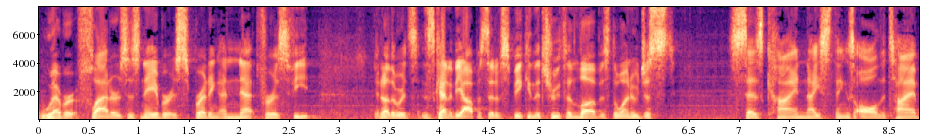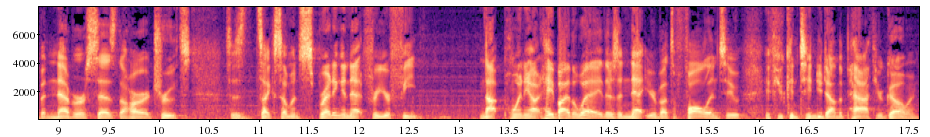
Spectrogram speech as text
Whoever flatters his neighbor is spreading a net for his feet. In other words, it's kind of the opposite of speaking the truth in love, is the one who just says kind, nice things all the time, but never says the hard truths. It's like someone spreading a net for your feet, not pointing out, hey, by the way, there's a net you're about to fall into if you continue down the path you're going.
